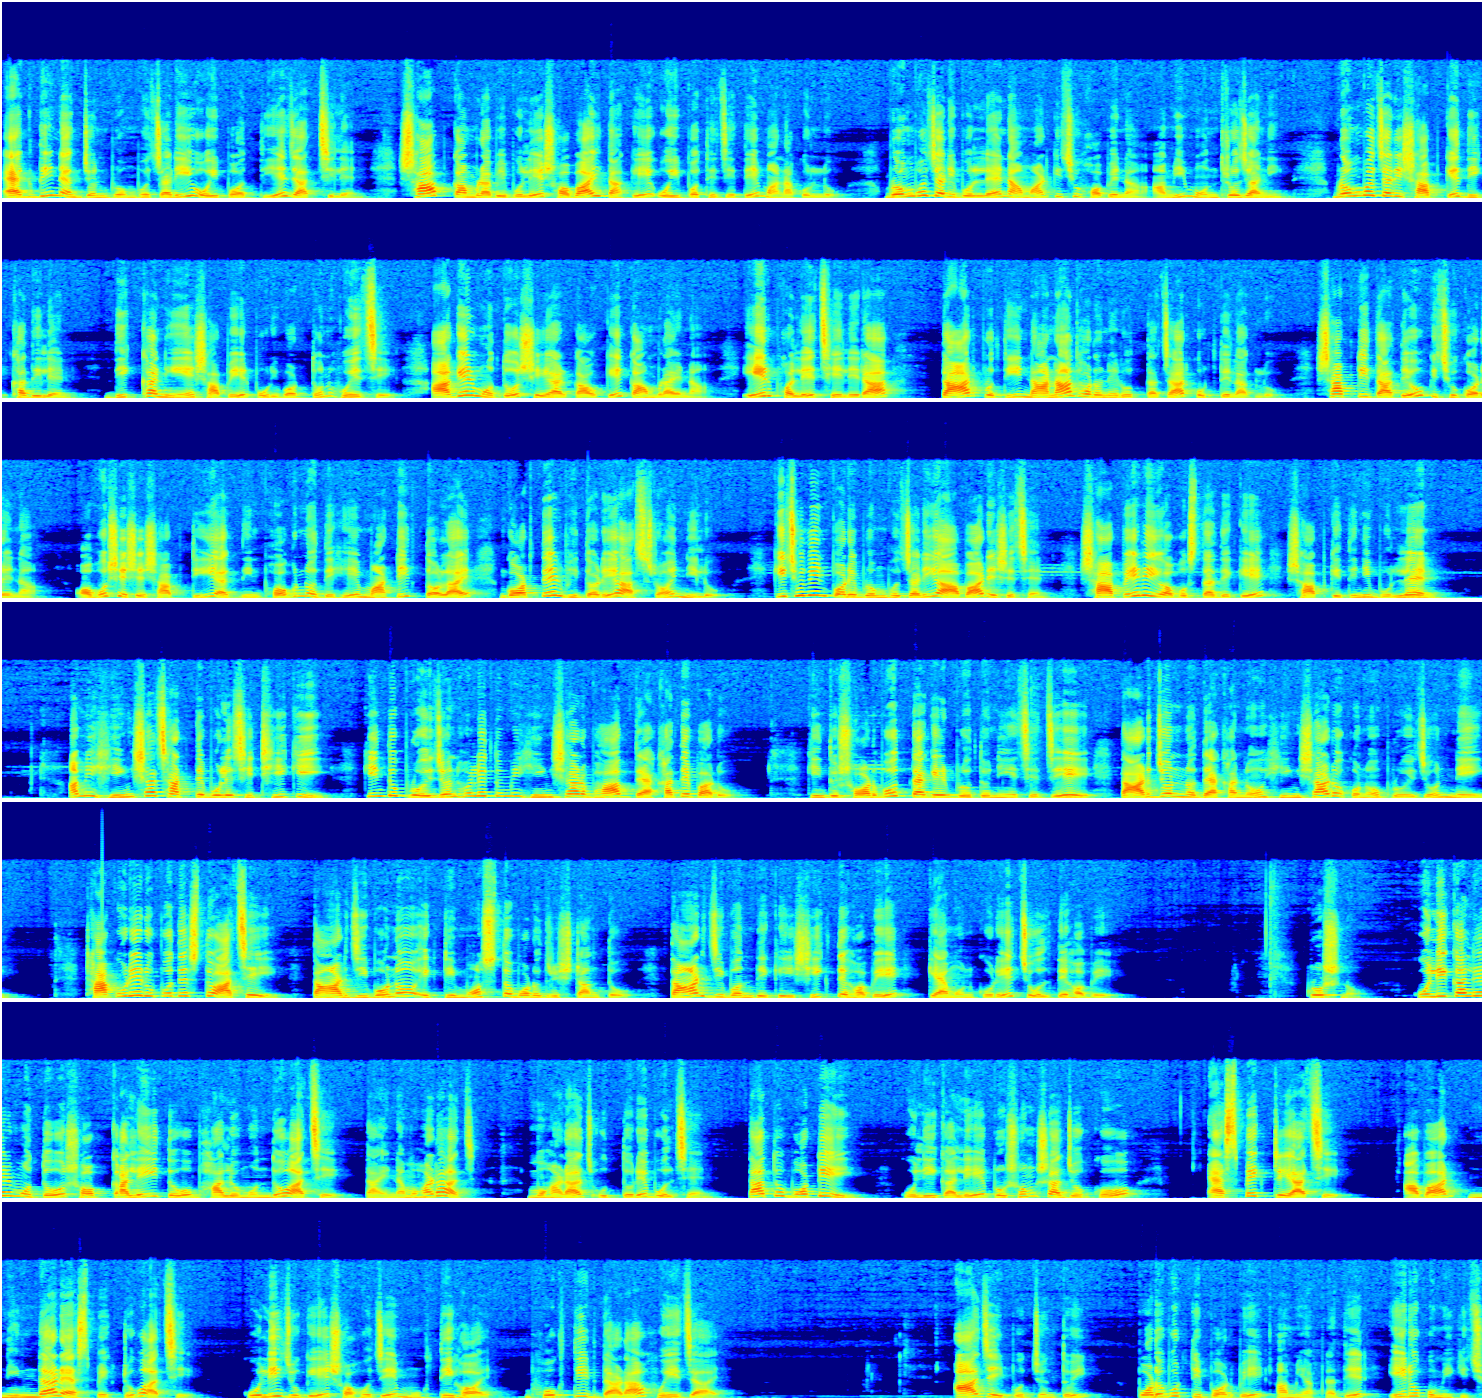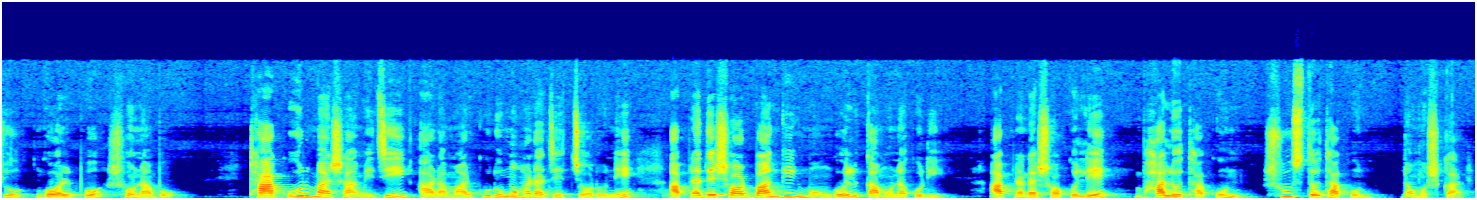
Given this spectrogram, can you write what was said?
একদিন একজন ব্রহ্মচারী ওই পথ দিয়ে যাচ্ছিলেন। সাপ কামড়াবে বলে সবাই তাকে ওই পথে যেতে মানা করল। ব্রহ্মচারী বললেন, আমার কিছু হবে না, আমি মন্ত্র জানি। ব্রহ্মচারী সাপকে দীক্ষা দিলেন। দীক্ষা নিয়ে সাপের পরিবর্তন হয়েছে। আগের মতো সে আর কাউকে কামড়ায় না। এর ফলে ছেলেরা তার প্রতি নানা ধরনের অত্যাচার করতে লাগল। সাপটি তাতেও কিছু করে না। অবশেষে সাপটি একদিন ভগ্ন দেহে মাটির তলায় গর্তের ভিতরে আশ্রয় নিল। কিছুদিন পরে ব্রহ্মচারী আবার এসেছেন। সাপের এই অবস্থা দেখে সাপকে তিনি বললেন, আমি হিংসা ছাড়তে বলেছি ঠিকই, কিন্তু প্রয়োজন হলে তুমি হিংসার ভাব দেখাতে পারো। কিন্তু সর্বত্যাগের ব্রত নিয়েছে যে, তার জন্য দেখানো হিংসারও কোনো প্রয়োজন নেই। ঠাকুরের উপদেশ তো আছেই, তাঁর জীবনও একটি মস্ত বড় দৃষ্টান্ত, তাঁর জীবন দেখেই শিখতে হবে কেমন করে চলতে হবে। প্রশ্ন, কলিকালের মতো সব কালেই তো ভালো মন্দ আছে, তাই না মহারাজ? মহারাজ উত্তরে বলছেন তা তো বটেই। কলিকালে প্রশংসাযোগ্য অ্যাসপেক্টে আছে, আবার নিন্দার অ্যাসপেক্টও আছে। কলিযুগে সহজে মুক্তি হয়, ভক্তির দ্বারা হয়ে যায়। আজ এই পর্যন্তই। পরবর্তী পর্বে আমি আপনাদের এরকমই কিছু গল্প শোনাব। ঠাকুর মা স্বামীজি আর আমার গুরু মহারাজের চরণে আপনাদের সর্বাঙ্গীন মঙ্গল কামনা করি। আপনারা সকলে ভালো থাকুন সুস্থ থাকুন। নমস্কার।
